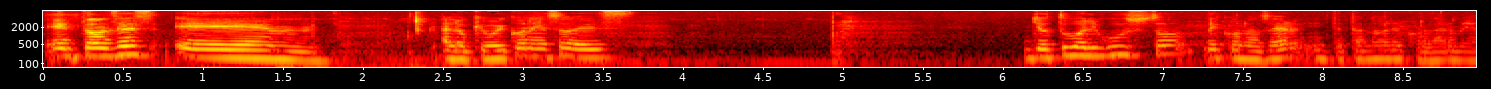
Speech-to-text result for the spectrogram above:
Entonces, em, a lo que voy con eso es... Yo tuve el gusto de conocer, intentando recordarme,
